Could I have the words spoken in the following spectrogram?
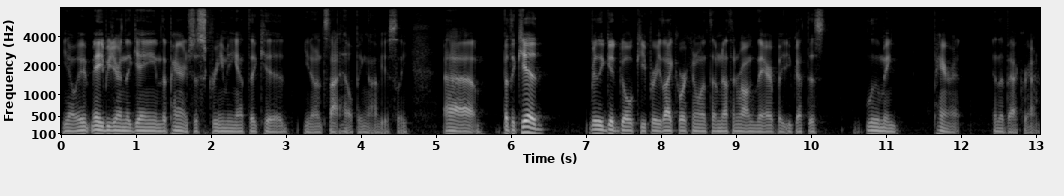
you know, it, maybe during the game, the parent's just screaming at the kid. You know, it's not helping, obviously. Um, but the kid, really good goalkeeper. You like working with them, nothing wrong there. But you've got this looming parent in the background.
